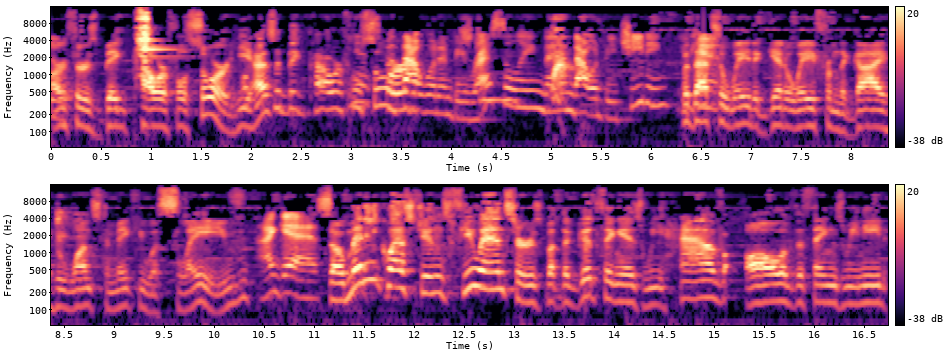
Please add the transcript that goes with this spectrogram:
Arthur's big, powerful sword. He has a big, powerful Yes, sword. but that wouldn't be wrestling. Then that would be cheating. You but that's a can't- way to get away from the guy who wants to make you a slave. I guess. So many questions, few answers, but the good thing is we have all of the things we need.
